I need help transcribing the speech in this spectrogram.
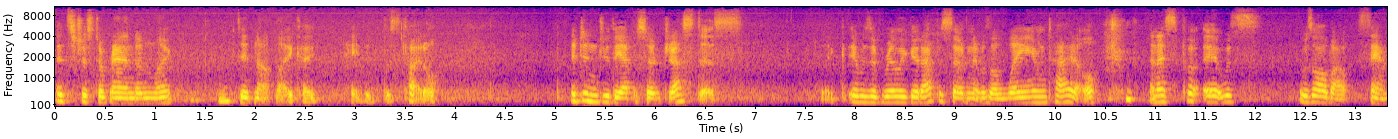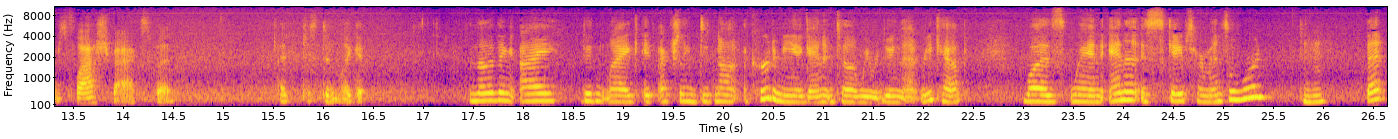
it's just a random, like, did not like. I hated this title. It didn't do the episode justice. Like, it was a really good episode and it was a lame title. and I suppose it was it was all about Sam's flashbacks, but I just didn't like it. Another thing I didn't like, it actually did not occur to me again until we were doing that recap, was when Anna escapes her mental ward. Mm-hmm. That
